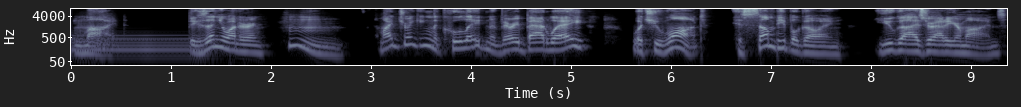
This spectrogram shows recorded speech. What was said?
mind. Because then you're wondering, hmm, am I drinking the Kool Aid in a very bad way? What you want is some people going, you guys are out of your minds,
